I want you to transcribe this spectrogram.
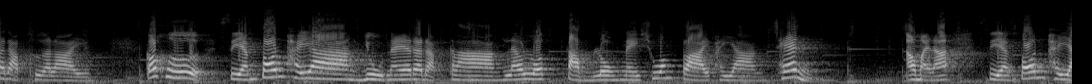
ระดับคืออะไร ก็คือเสียงต้นพยางอยู่ในระดับกลาง แล้วลดต่ำลงในช่วงปลายพยางเช่น เอาใหม่นะ เสียงต้นพย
